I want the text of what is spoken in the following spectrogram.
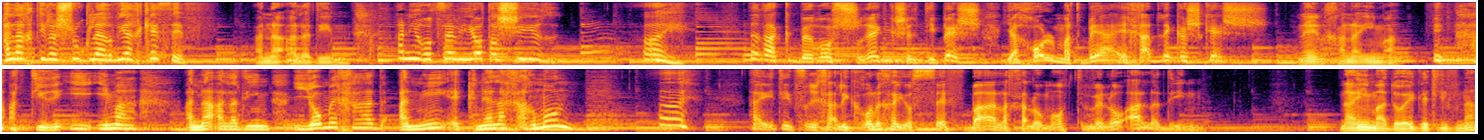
הלכתי לשוק להרוויח כסף, ענה אלאדין. אני רוצה להיות עשיר. אוי, רק בראש ריק של טיפש יכול מטבע אחד לקשקש, נאנחה נעימה. את תראי, אמא, ענה אלאדין, יום אחד אני אקנה לך ארמון. אוי, הייתי צריכה לקרוא לך יוסף בעל החלומות, ולא אלאדין. נעימה דואגת לבנה.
